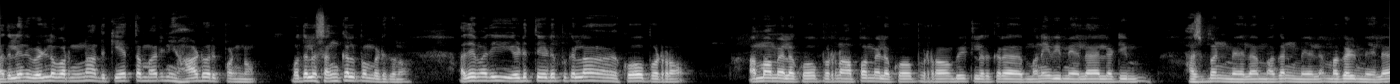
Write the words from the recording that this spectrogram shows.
அதுலேருந்து வெளில வரணும்னா அதுக்கேற்ற மாதிரி நீ ஹார்ட் ஒர்க் பண்ணணும். முதல்ல சங்கல்பம் எடுக்கணும். அதே மாதிரி எடுத்த எடுப்புக்கெல்லாம் கோவப்படுறோம். அம்மா மேலே கோவப்படுறோம் அப்பா மேலே கோவப்படுறோம் வீட்டில் இருக்கிற மனைவி மேலே இல்லாட்டி ஹஸ்பண்ட் மேலே மகன் மேலே மகள் மேலே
